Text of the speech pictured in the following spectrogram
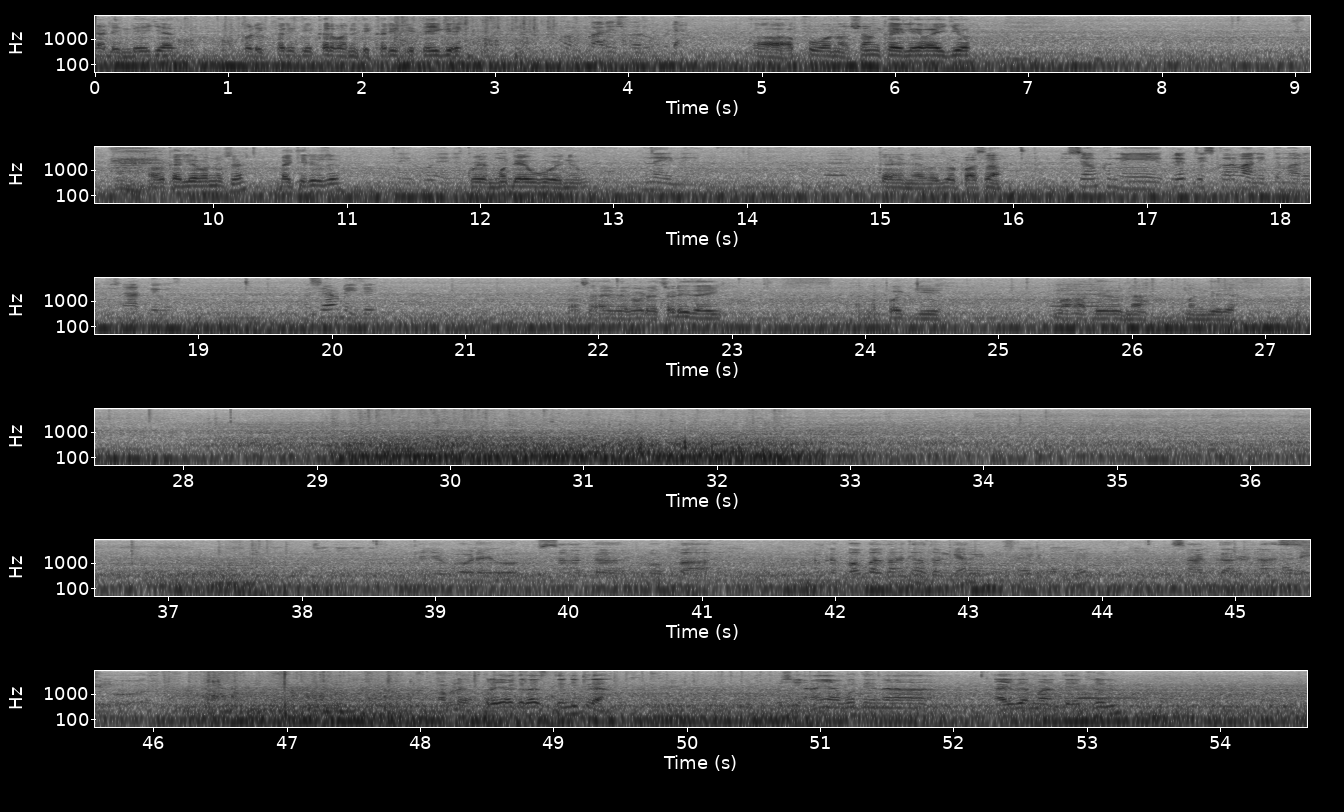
ગાડીને લઈ ગયા. થોડી ખરીદી કરવાની હતી. ખરીદી થઈ ગઈ. હા ફૂવાનો શંખ લેવાઈ ગયો. હવે કઈ લેવાનું છે? બાકી રહ્યું છે? કોઈ મગાવ્યું હોય ને એવું? કઈ નહીં હવે જો પાછા. શંખની પ્રેક્ટિસ કરવાની તમારે સાત દિવસ. પછી આવડી જાય. પાછા હાઈવે રોડે ચડી જાય. અને પગી મહાદેવના મંદિરે કયો ગોળ આવ્યો સાગર બોપા આપણે બોપલ તો નથી આવતો ને ક્યાં સાગર નાસીવો આપણે પ્રયાગરાજથી નીકળ્યા પછી અહીંયા સુધીના હાઈવેમાં તે જોયું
